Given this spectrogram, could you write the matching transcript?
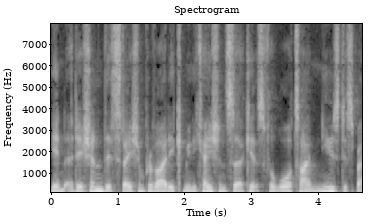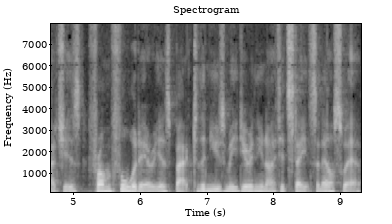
In addition, this station provided communication circuits for wartime news dispatches from forward areas back to the news media in the United States and elsewhere.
